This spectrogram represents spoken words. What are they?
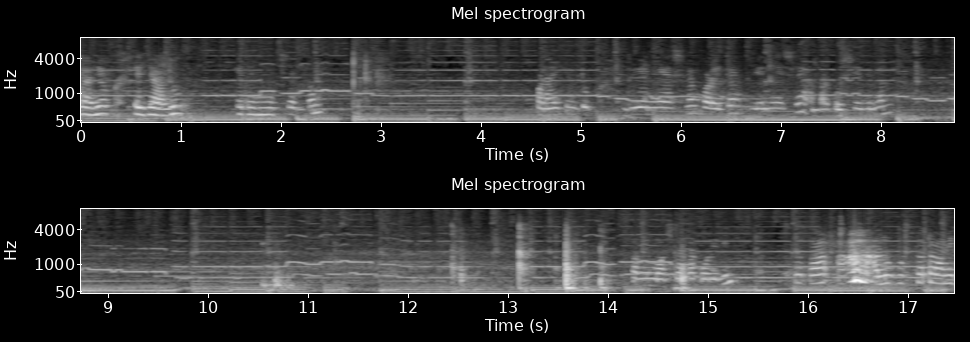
যাই হোক, এই যে আলু কেটে নিয়েছি একদম। কড়াই কিন্তু ধুয়ে নিয়ে আসলাম, কড়াইটা ধুয়ে নিয়ে এসে আবার বসিয়ে দিলাম। আমি মশলাটা করে দিই। তো তার আলু পোস্তটাও আমি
